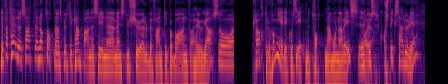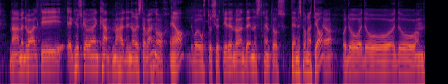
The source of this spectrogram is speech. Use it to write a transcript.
Det fortelles at når Tottenham spilte kampene sine mens du sjøl befant deg på banen for Haugar, så klarte du å få med deg hvordan det gikk med Tottenham underveis. Hvordan, hvordan fiksa du det? Nei, men det var alltid Jeg husker en kamp vi hadde nede i Stavanger. Ja. Det var i 78, den da Dennis trente oss. Dennis Burnett, ja? Ja, og da, da, da um,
